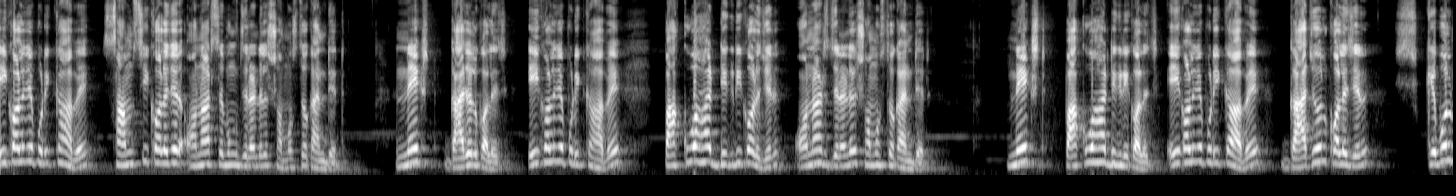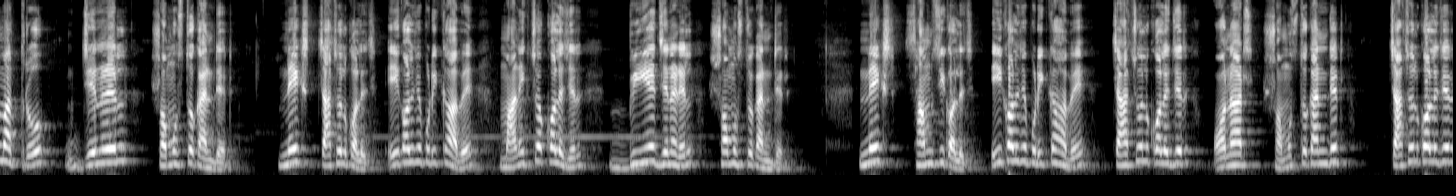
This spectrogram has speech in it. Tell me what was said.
এই কলেজে পরীক্ষা হবে সামসি কলেজের অনার্স এবং জেনারেল সমস্ত ক্যান্ডিডেট নেক্সট গাজল কলেজ। এই কলেজে পরীক্ষা হবে পাকুয়াহাট ডিগ্রি কলেজের অনার্স জেনারেল সমস্ত candidate next Pakuahat degree college. এই কলেজে পরীক্ষা হবে গাজল কলেজের কেবলমাত্র জেনারেল সমস্ত ক্যান্ডিডেট নেক্সট চাচল কলেজ এই কলেজে পরীক্ষা হবে মানিকচক কলেজের বিএ জেনারেল সমস্ত ক্যান্ডিডেট নেক্সট শামসি কলেজ এই কলেজে পরীক্ষা হবে চাচল কলেজের অনার্স সমস্ত ক্যান্ডিডেট চাচল কলেজের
